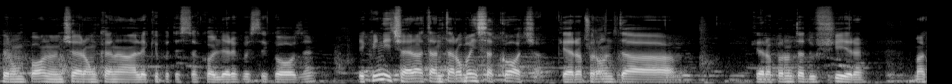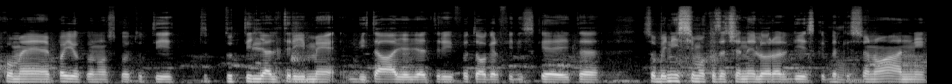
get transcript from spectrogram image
per un po', non c'era un canale che potesse accogliere queste cose. E quindi c'era tanta roba in saccoccia che era pronta che era pronta ad uscire. Ma come poi io conosco tutti, tu- tutti gli altri me d'Italia, gli altri fotografi di skate, so benissimo cosa c'è nei loro hard disk perché sono anni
